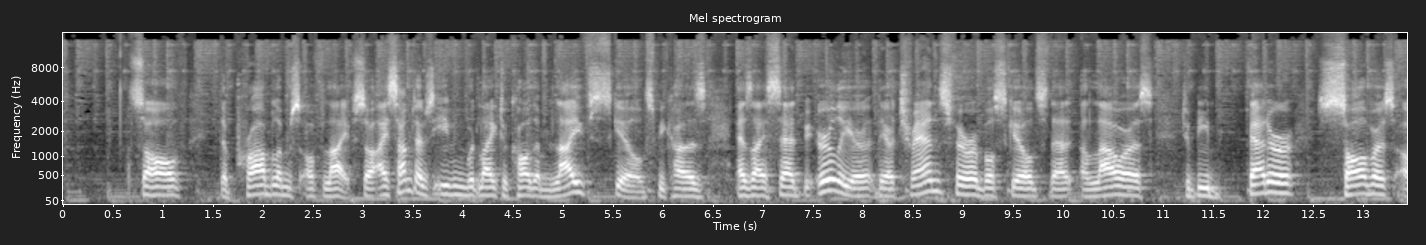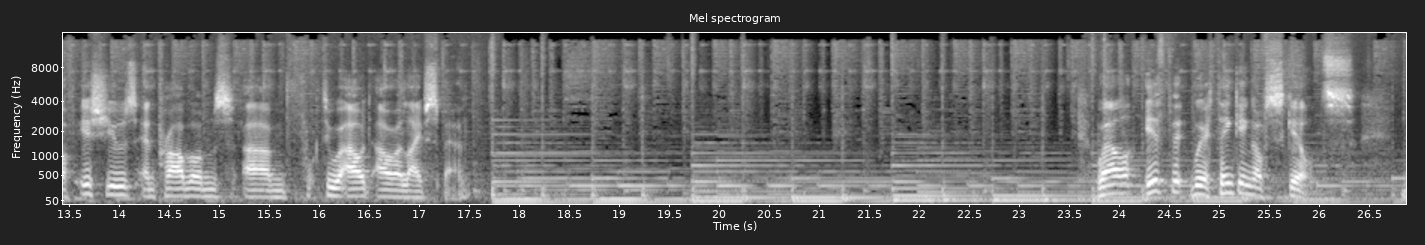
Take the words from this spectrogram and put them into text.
solve the problems of life. So I sometimes even would like to call them life skills because, as I said earlier, they are transferable skills that allow us to be better solvers of issues and problems um, throughout our lifespan. Well, if it, we're thinking of skills,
